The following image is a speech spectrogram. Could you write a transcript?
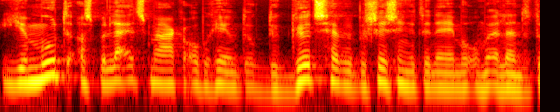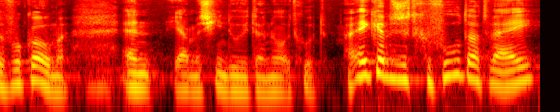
je moet als beleidsmaker op een gegeven moment ook de guts hebben beslissingen te nemen om ellende te voorkomen. En ja, misschien doe je het dan nooit goed. Maar ik heb dus het gevoel dat wij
